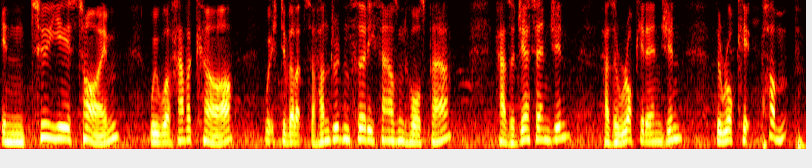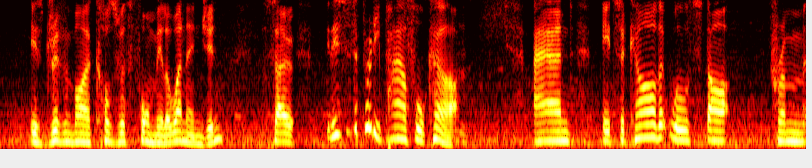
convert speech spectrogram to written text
in two years' time, we will have a car which develops 130,000 horsepower, has a jet engine, has a rocket engine. The rocket pump is driven by a Cosworth Formula One engine. So this is a pretty powerful car. And it's a car that will start from,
